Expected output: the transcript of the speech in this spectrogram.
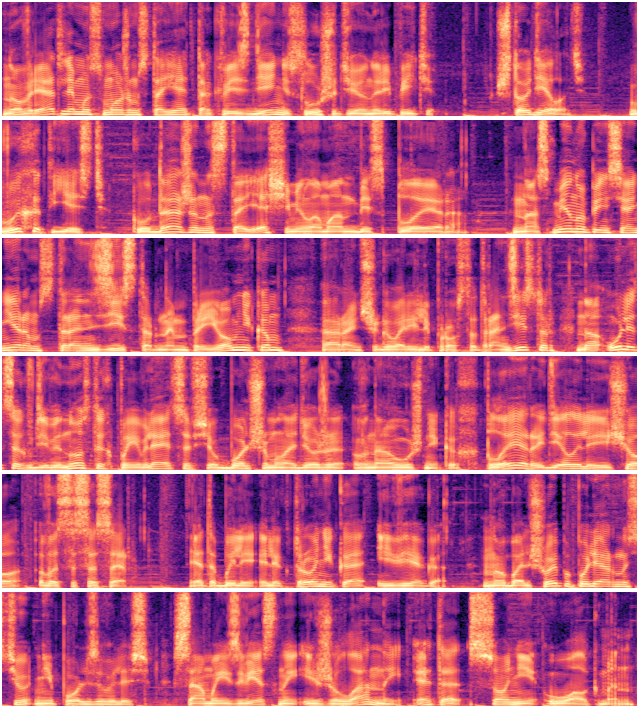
Но вряд ли мы сможем стоять так весь день и слушать ее на репите. Что делать? Выход есть. Куда же настоящий меломан без плеера? На смену пенсионерам с транзисторным приемником, а раньше говорили просто транзистор, на улицах в 90-х появляется все больше молодежи в наушниках. Плееры делали еще в СССР. Это были электроника и Вега но большой популярностью не пользовались. Самый известный и желанный – это Sony Walkman.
